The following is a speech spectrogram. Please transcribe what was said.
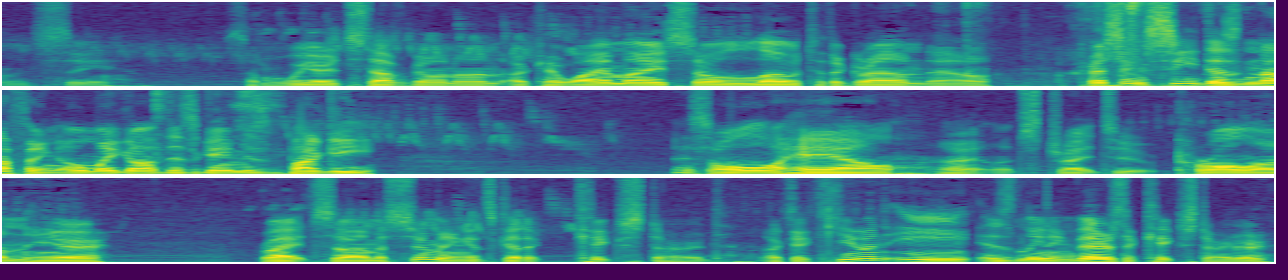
Let's see. Some weird stuff going on. Okay, why am I so low to the ground now? Pressing C does nothing. Oh my god, this game is buggy. It's all hell. Alright, let's try to crawl on here. Right, so I'm assuming it's got a kickstart. Okay, Q and E is leaning. There's a kickstarter.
